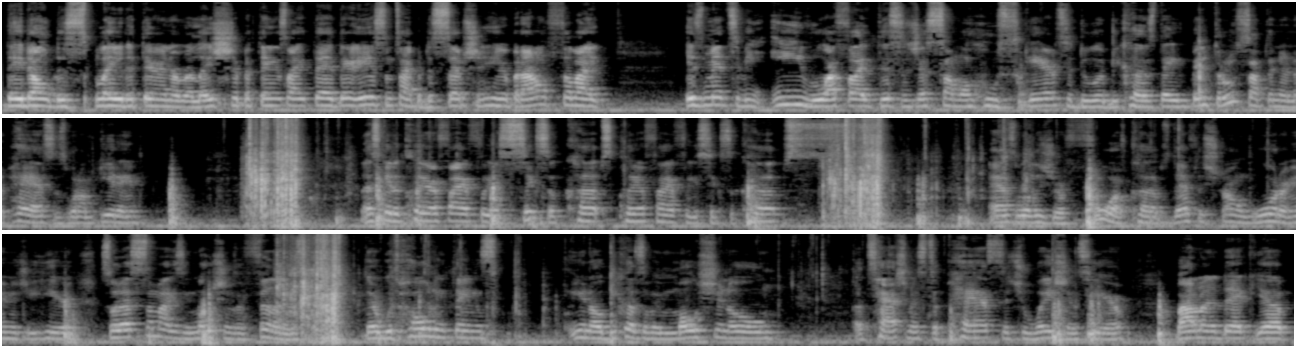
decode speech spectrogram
they don't display that they're in a relationship and things like that. There is some type of deception here, but I don't feel like it's meant to be evil. I feel like this is just someone who's scared to do it because they've been through something in the past is what I'm getting. Let's get a clarifier for your Six of Cups. Clarifier for your Six of Cups as well as your four of cups. Definitely strong water energy here. So that's somebody's emotions and feelings. They're withholding things, you know, because of emotional attachments to past situations here. Bottom of the deck, yep.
